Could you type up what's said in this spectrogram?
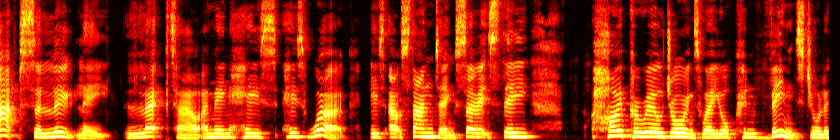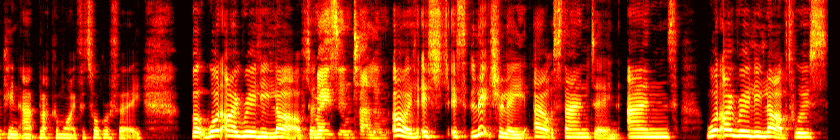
absolutely leapt out. I mean, his his work is outstanding. So it's the hyper real drawings where you're convinced you're looking at black and white photography. But what I really loved, amazing talent. Oh, it's it's literally outstanding. And what I really loved was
